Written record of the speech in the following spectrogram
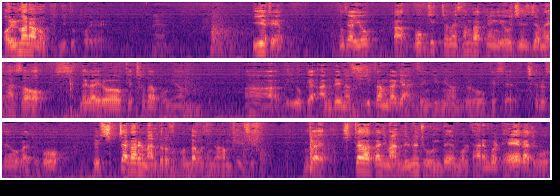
얼마나 높은지도 보여요. 네. 이해돼요? 그러니까 요 까- 꼭지점의 삼각형의 요 지점에 가서 내가 이렇게 쳐다보면 아 이렇게 안 되면 수직 감각이 안 생기면 이렇게 세- 채를 세워가지고 요 십자가를 만들어서 본다고 생각하면 되지. 그러니까 십자가까지 만들면 좋은데 뭘 다른 걸 대해가지고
